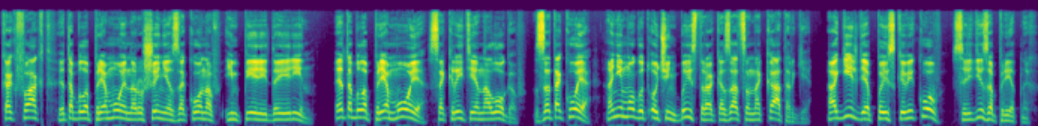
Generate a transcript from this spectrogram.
Как факт, это было прямое нарушение законов империи Даирин. Это было прямое сокрытие налогов. За такое они могут очень быстро оказаться на каторге. А гильдия поисковиков среди запретных.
